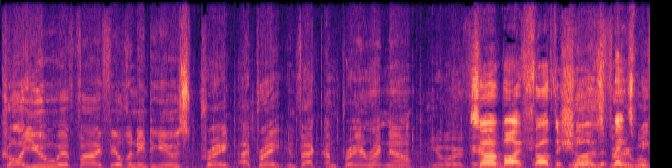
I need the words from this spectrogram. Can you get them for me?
Call you if I feel the need to use. Pray. I pray. In fact, I'm praying right now. You're very So am I, willful. Father Sean Was that very makes me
